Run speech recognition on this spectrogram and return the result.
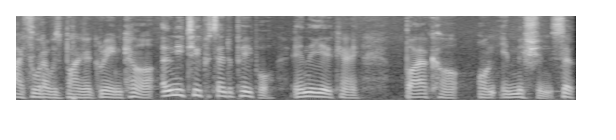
I, I thought I was buying a green car, only 2% of people in the UK buy a car on emissions. So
